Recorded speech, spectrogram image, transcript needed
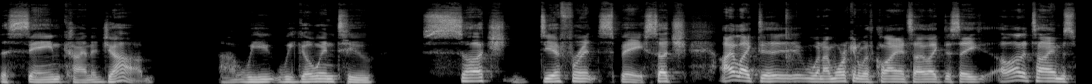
the same kind of job. Uh, we we go into such different space. Such I like to when I'm working with clients, I like to say a lot of times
